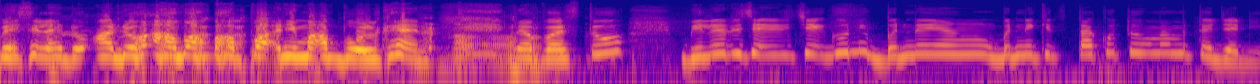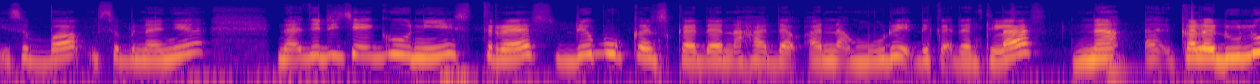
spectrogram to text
Biasalah doa doa mak bapak ni makbul kan? Lepas tu bila dia jadi cikgu ni benda yang benda kita takut tu memang betul jadi. Sebab sebenarnya nak jadi cikgu ni stres dia bukan sekadar nak hadap anak murid dekat dalam kelas. Nak uh, kalau dulu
